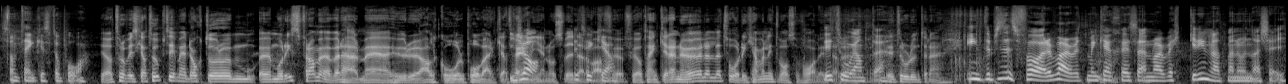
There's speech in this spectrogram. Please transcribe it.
som tänker stå på. Jag tror vi ska ta upp det med doktor Morris framöver här med hur alkohol påverkar Ja, träningen och så det vidare. va? jag. För, för jag tänker en öl eller två, det kan väl inte vara så farligt? Det tror eller? jag inte. Det tror du inte det? Inte precis före varvet, men kanske sen några veckor innan att man unnar sig.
